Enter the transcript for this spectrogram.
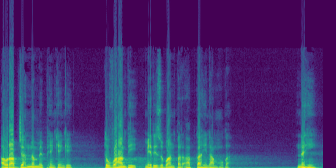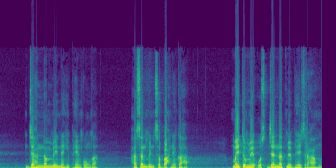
اور آپ جہنم میں پھینکیں گے تو وہاں بھی میری زبان پر آپ کا ہی نام ہوگا۔ نہیں، جہنم میں نہیں پھینکوں گا، حسن بن صباح نے کہا۔ میں تمہیں اس جنت میں بھیج رہا ہوں،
